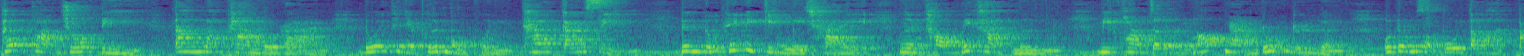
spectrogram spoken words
เพิ่มความโชคดีตามหลักพราหมณ์โบราณ ด้วยธัญพืชมงคลข้าวก้าสี ดึงดูดให้มีกินมีใช้ เงินทองไม่ขาดมือ มีความเจริญงอกงามรุ่งเรือง อุดมสมบูรณ์ตลอดไป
